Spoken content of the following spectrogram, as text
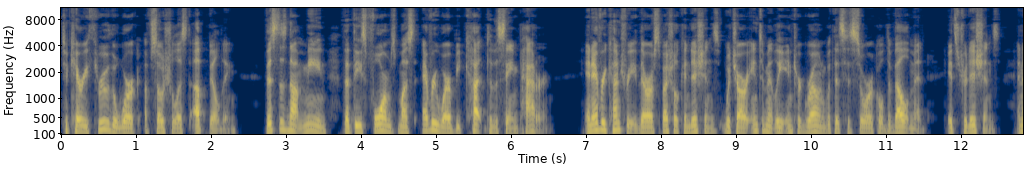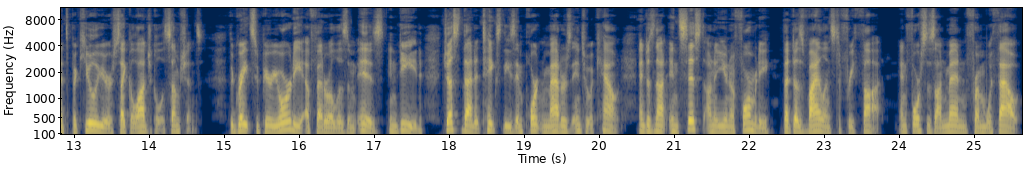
to carry through the work of socialist upbuilding, this does not mean that these forms must everywhere be cut to the same pattern. In every country, there are special conditions which are intimately intergrown with its historical development, its traditions, and its peculiar psychological assumptions the great superiority of federalism is, indeed, just that it takes these important matters into account and does not insist on a uniformity that does violence to free thought and forces on men from without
